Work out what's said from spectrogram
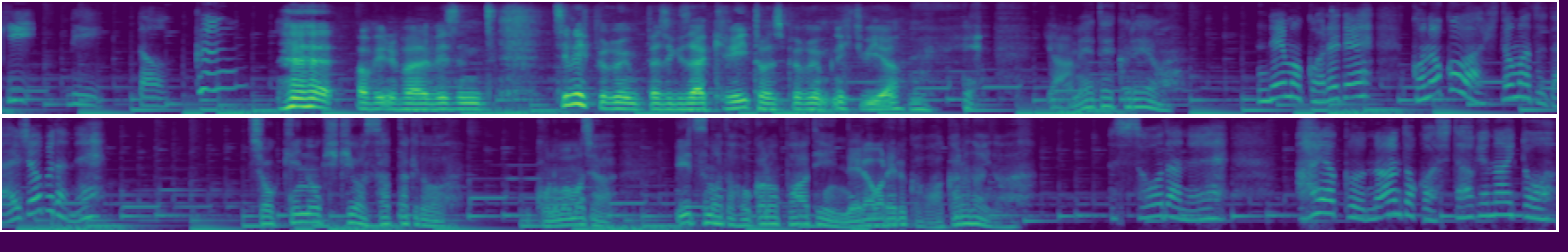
キリトく auf jeden Fall, wir sind ziemlich berühmt. Besser gesagt, Kirito ist berühmt, nicht wir. やめてくれよんでもこれでこの子はひとまず大丈夫だね直近の危機は去ったけどこのままじゃいつまた他のパーティーに狙われるかわからないなそうだね。早く何とかしてあげないと。あ？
